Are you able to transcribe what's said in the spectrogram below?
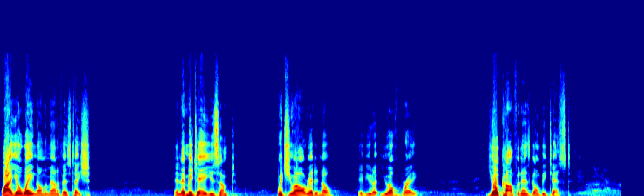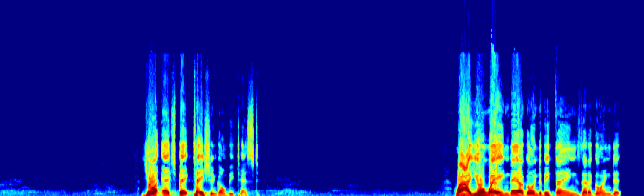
while you're waiting on the manifestation. And let me tell you something, which you already know if you, you ever prayed your confidence going to be tested. Your expectation going to be tested. While you're waiting, there are going to be things that are going to,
